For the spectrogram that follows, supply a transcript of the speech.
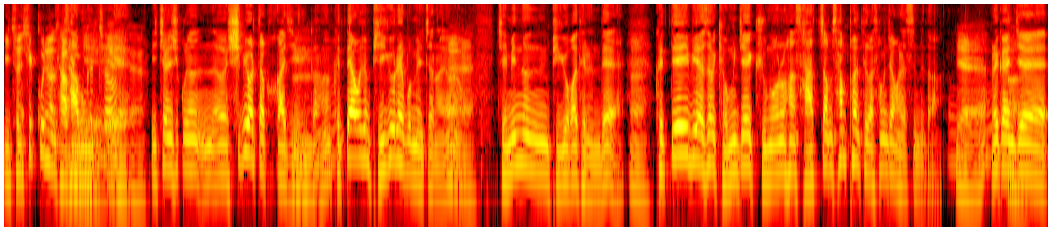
2019년 4분기. 4분기. 그쵸. 예. 2019년 12월 달까지 그러니까 그때하고 좀 비교를 해보면 있잖아요. 음. 예. 재밌는 비교가 되는데 예. 그때에 비해서 경제 규모는 한 4.3%가 성장을 했습니다. 예. 그러니까 이제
